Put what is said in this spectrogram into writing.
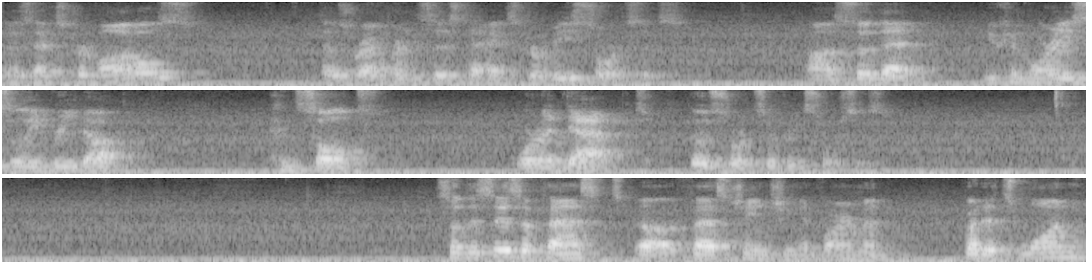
those extra models, those references to extra resources, uh, so that you can more easily read up, consult, or adapt those sorts of resources. So this is a fast, uh, fast-changing environment, but it's one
